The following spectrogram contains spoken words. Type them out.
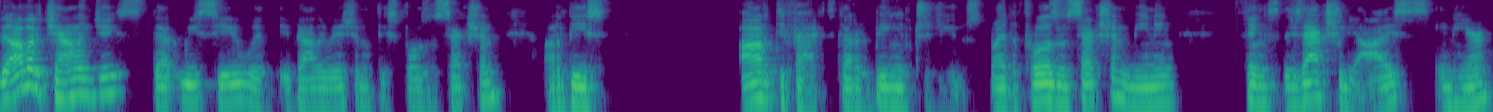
The other challenges that we see with evaluation of this frozen section are these artifacts that are being introduced by the frozen section, meaning things, there's actually ice in here,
